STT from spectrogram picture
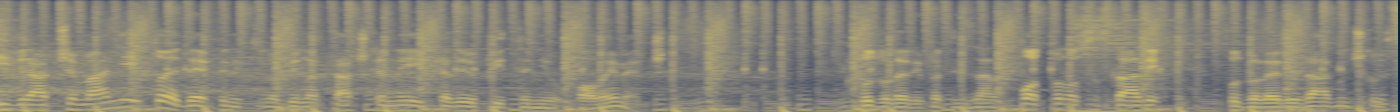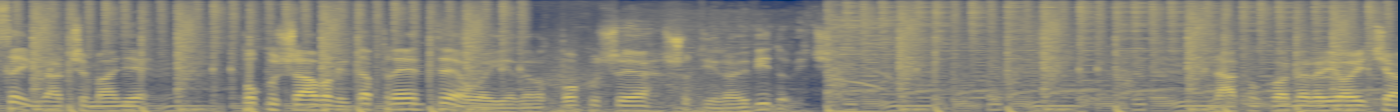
igračem manje i to je definitivno bila tačka ne i kada je u pitanju ovaj meč futboleri Partizana potpuno su stali, futboleri Radničkog sa igrače manje pokušavali da prete, ovo je jedan od pokušaja, šutirao je Vidović. Nakon kornera Jojića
